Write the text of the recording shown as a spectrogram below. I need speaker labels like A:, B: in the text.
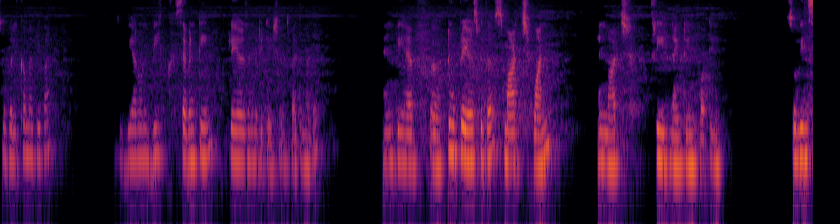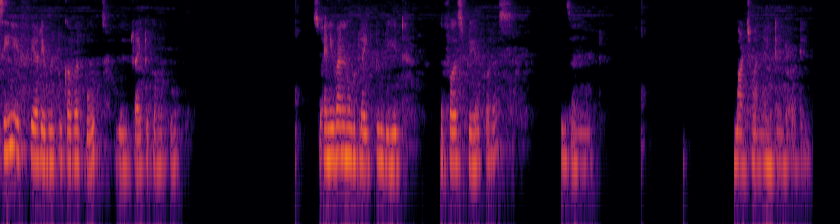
A: So, welcome everyone. We are on week 17 prayers and meditations by the Mother, and we have uh, two prayers with us March 1 and March 3, 1914. So, we'll see if we are able to cover both. We'll try to cover both. So, anyone who would like to read the first prayer for us, please unmute. March 1, 1914.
